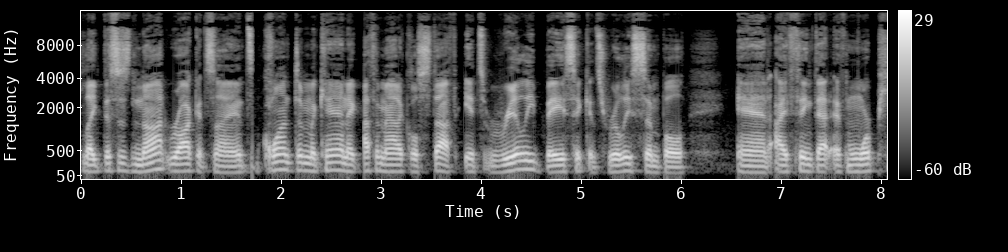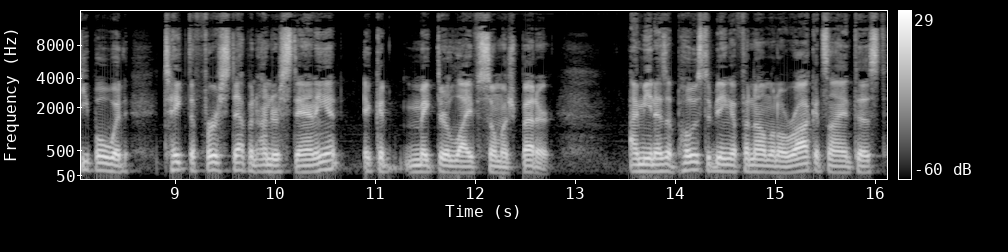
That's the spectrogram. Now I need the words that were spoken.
Like, this is not rocket science, quantum mechanic, mathematical stuff. It's really basic, it's really simple. And I think that if more people would take the first step in understanding it, it could make their life so much better. I mean, as opposed to being a phenomenal rocket scientist,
